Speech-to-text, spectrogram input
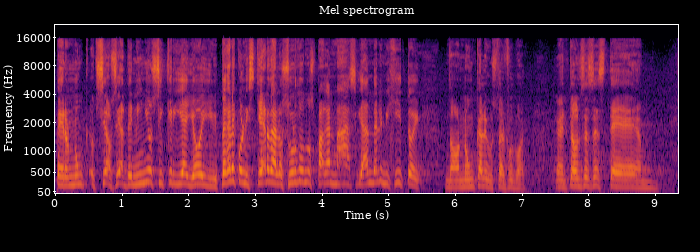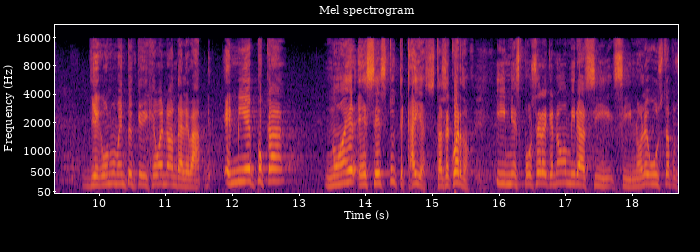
Pero nunca, o sea, o sea, de niño sí quería yo y pégale con la izquierda, los zurdos nos pagan más y ándale, mijito. Y no, nunca le gustó el fútbol. Entonces, este, llegó un momento en que dije, bueno, ándale, va. En mi época no er- es esto y te callas, ¿estás de acuerdo? Y mi esposa era que no, mira, si, si no le gusta, pues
